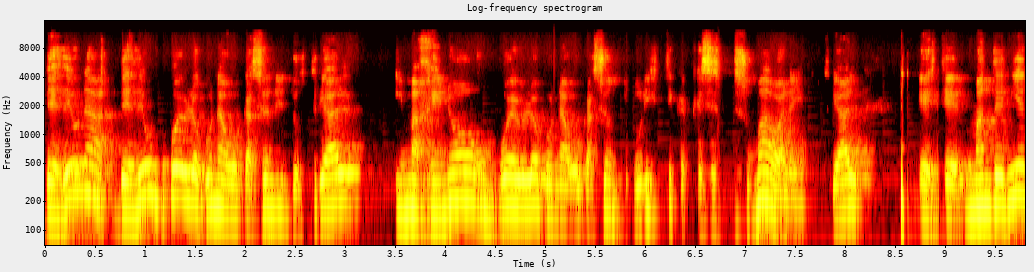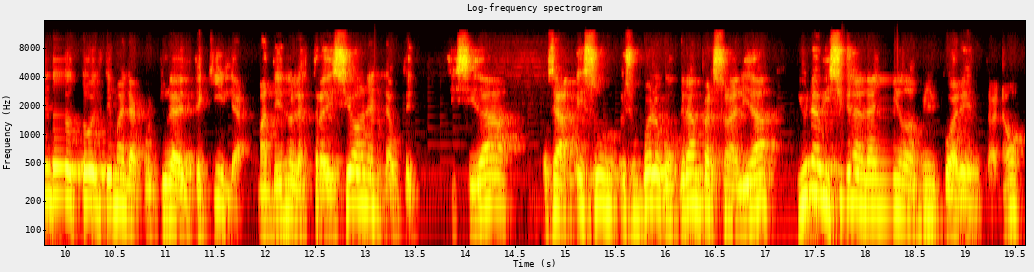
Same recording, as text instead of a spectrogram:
desde, una, desde un pueblo con una vocación industrial, imaginó un pueblo con una vocación turística que se sumaba a la industrial, este, manteniendo todo el tema de la cultura del tequila, manteniendo las tradiciones, la autenticidad. O sea, es un, es un pueblo con gran personalidad y una visión al año 2040, ¿no?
